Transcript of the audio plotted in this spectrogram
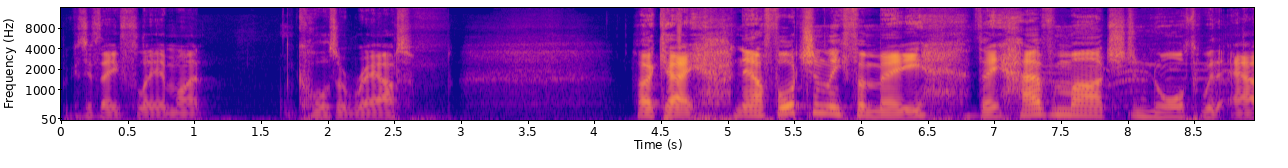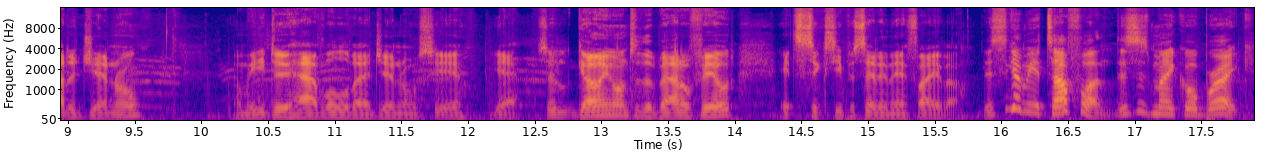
Because if they flare, might cause a rout. Okay, now fortunately for me, they have marched north without a general. And we do have all of our generals here. Yeah, so going onto the battlefield, it's 60% in their favour. This is going to be a tough one. This is make or break.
